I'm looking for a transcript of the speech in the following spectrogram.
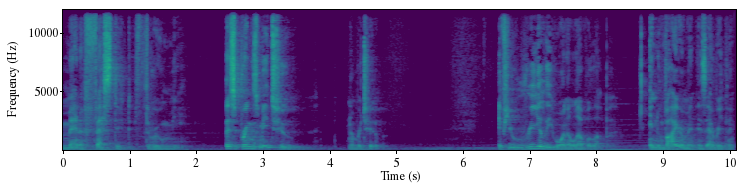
manifested through me. This brings me to number two. If you really want to level up, environment is everything.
